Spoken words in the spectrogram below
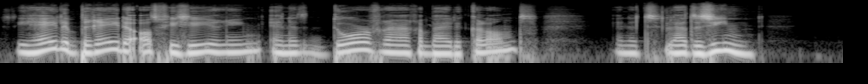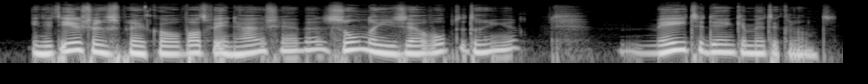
Dus die hele brede advisering en het doorvragen bij de klant en het laten zien in het eerste gesprek al wat we in huis hebben, zonder jezelf op te dringen, mee te denken met de klant.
